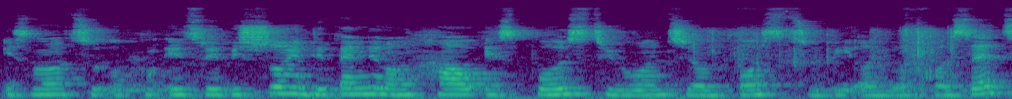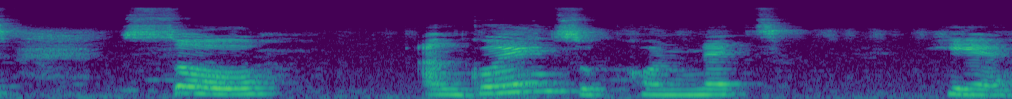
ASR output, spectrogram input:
it's not too open. It will be showing depending on how exposed you want your bust to be on your corset. So I'm going to connect here.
